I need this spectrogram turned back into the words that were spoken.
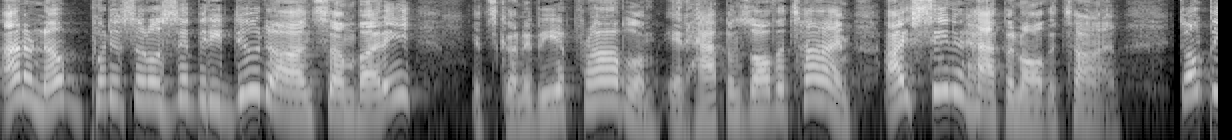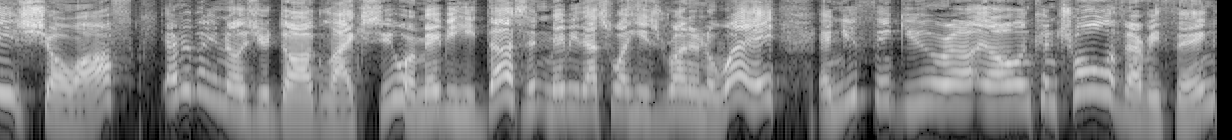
I don't know, put his little zippity doodah on somebody. It's going to be a problem. It happens all the time. I've seen it happen all the time. Don't be a show off. Everybody knows your dog likes you, or maybe he doesn't. Maybe that's why he's running away, and you think you're uh, all in control of everything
